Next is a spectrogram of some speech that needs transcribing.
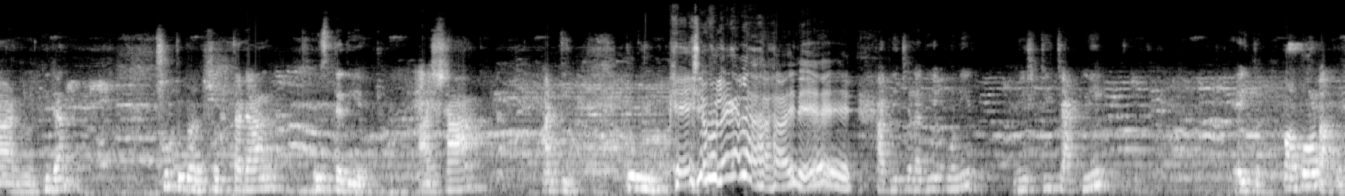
আর কি ডাল? শুক্তো ডাল শুক্তা ডাল উস্তে দিয়ে। আর শাক আর কি? খেয়ে এসে ভুলে গেল? হায় রে। কাবলি ছোলা দিয়ে পনির মিষ্টি চাটনি এই তো। পাঁপড় পাঁপড়।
